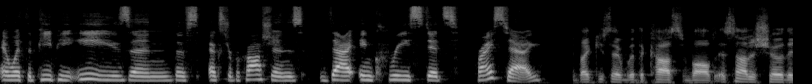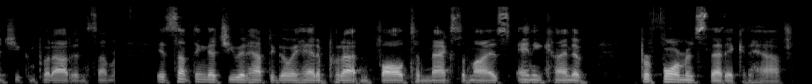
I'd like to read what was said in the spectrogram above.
And with the PPEs and those extra precautions, that increased its price tag. Like you said, with the cost involved, it's not a show that you can put out in summer. It's something that you would have to go ahead and put out in fall to maximize any kind of performance that it could have.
